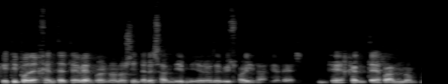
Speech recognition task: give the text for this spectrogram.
qué tipo de gente te ve, pues no nos interesan 10 millones de visualizaciones de gente random,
